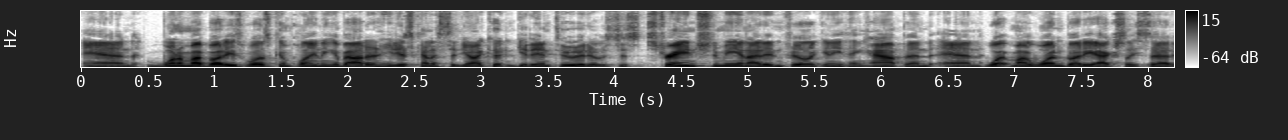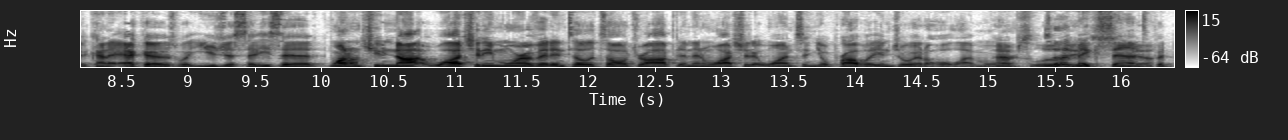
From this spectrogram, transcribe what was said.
and one of my buddies was complaining about it, and he just kind of said, you know, I couldn't get into it. It was just strange to me, and I didn't feel like anything happened. And what my one buddy actually said, it kind of echoes what you just said. He said, "Why don't you not watch any more of it until it's all dropped, and then watch it at once, and you'll probably enjoy it a whole lot more." Absolutely. So that makes sense, yeah. but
